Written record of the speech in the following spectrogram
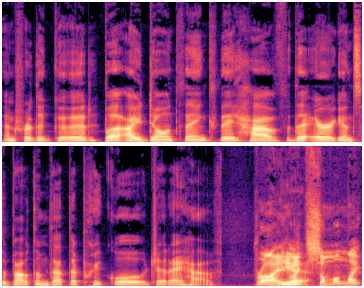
and for the good, but I don't think they have the arrogance about them that the prequel Jedi have. Right, yeah. like someone like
